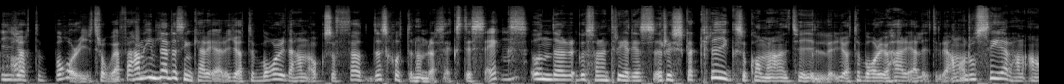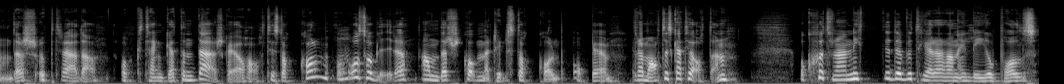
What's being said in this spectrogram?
i Ja. Göteborg tror jag. För han inledde sin karriär i Göteborg där han också föddes 1766. Under Gustav IIIs ryska krig så kommer han till Göteborg och härjar lite grann. Och då ser han Anders uppträda och tänker att den där ska jag ha till Stockholm. Och, och så blir det. Anders kommer till Stockholm och eh, Dramatiska teatern. Och 1790 debuterar han i Leopolds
